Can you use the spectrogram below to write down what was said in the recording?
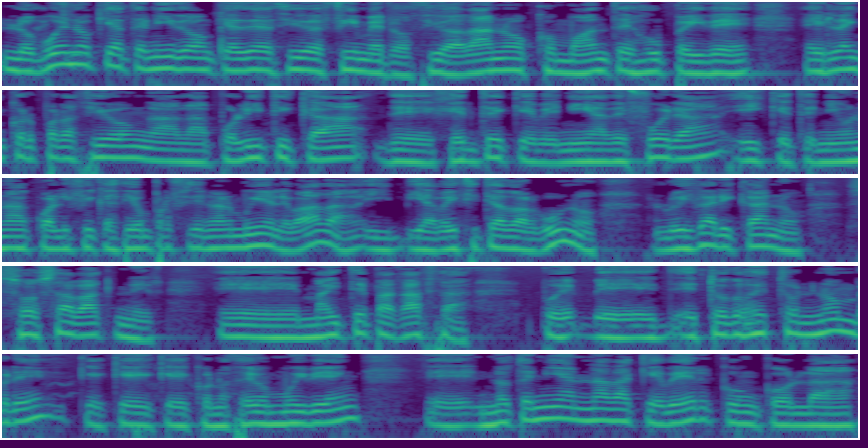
lo bueno que ha tenido, aunque haya sido efímero, Ciudadanos como antes UPyD, es la incorporación a la política de gente que venía de fuera y que tenía una cualificación profesional muy elevada. Y, habéis citado algunos, Luis Garicano, Sosa Wagner, eh, Maite Pagaza, pues eh, todos estos nombres que, que, conocemos muy bien eh, no tenían nada que ver con, con, la,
